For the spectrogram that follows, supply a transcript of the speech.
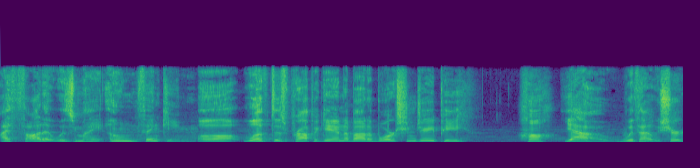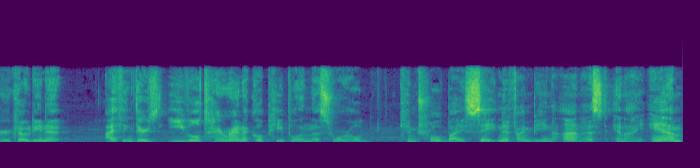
I thought it was my own thinking. Uh, leftist propaganda about abortion, JP? Huh? Yeah, without sugarcoating it, I think there's evil, tyrannical people in this world, controlled by Satan, if I'm being honest, and I am,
